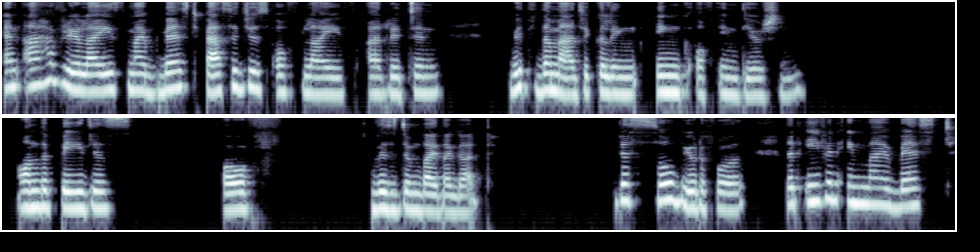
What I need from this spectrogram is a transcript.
And I have realized my best passages of life are written with the magical ink, of intuition on the pages of wisdom by the gut. It is so beautiful that even in my best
